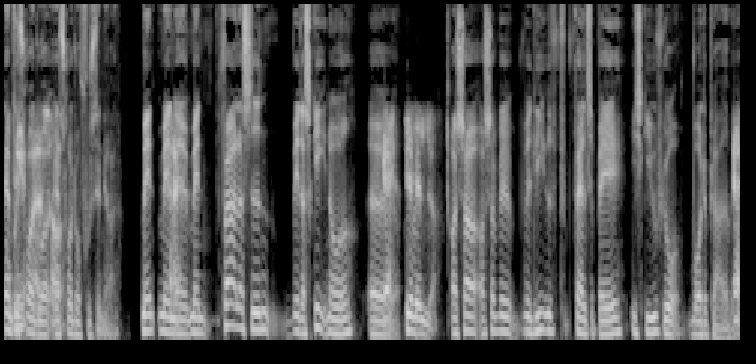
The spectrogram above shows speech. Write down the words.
Jamen, det tror jeg, du, altså. jeg tror, du har fuldstændig ret. Men, men, Ja. øh, men før eller siden vil der ske noget, øh, ja, det vil jeg. og, så, og så vil, vil livet falde tilbage i Skivefjord, hvor det plejede at være.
